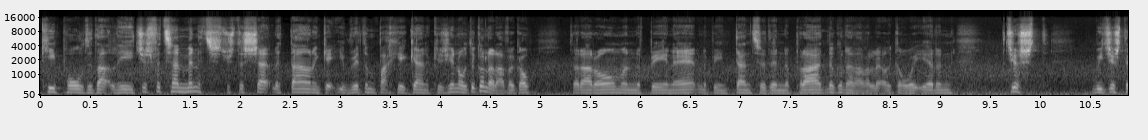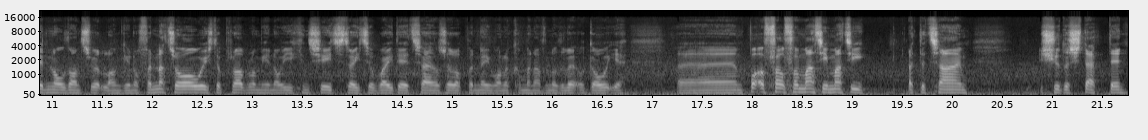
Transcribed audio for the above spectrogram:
keep hold of that lead just for 10 minutes, just to settle it down and get your rhythm back again. Because, you know, they're going to have a go. They're at home and they've been hurt and they've been dented in the pride. They're going to have a little go at you. And just, we just didn't hold on to it long enough. And that's always the problem, you know. You can see it straight away, their tails are up and they want to come and have another little go at you. Um, but I felt for Matty. Matty, at the time, should have stepped in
